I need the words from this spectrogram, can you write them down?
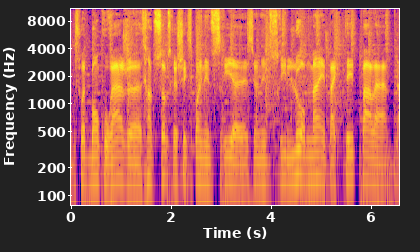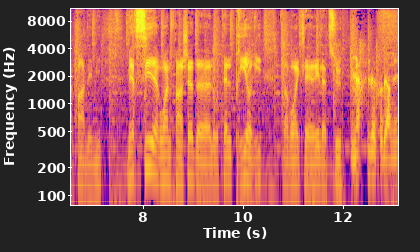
vous souhaite bon courage euh, dans tout ça, parce que je sais que c'est pas une industrie, euh, c'est une industrie lourdement impactée par la, la pandémie. Merci, Erwan Franchet de l'hôtel Priori, d'avoir éclairé là-dessus. Merci, Maître Bernier.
